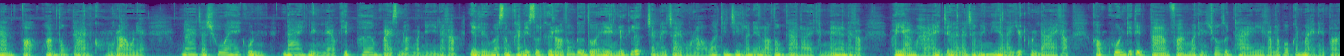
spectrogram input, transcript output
การตอบความต้องการของเราเนี่ยน่าจะช่วยให้คุณได้อีกหนึ่งแนวคิดเพิ่มไปสำหรับวันนี้นะครับ อย่าลืมว่าสำคัญที่สุดคือเราต้องดูตัวเองลึกๆ จากในใจของเราว่าจริง ๆ แล้วเนี่ยเราต้องการอะไรกันแน่นะครับ พยายามหาให้เจอแล้วจะไม่มีอะไรหยุดคุณได้ครับ ขอบคุณที่ติดตามฟังมาถึงช่วงสุดท้ายนี้ครับแล้วพบกันใหม่ในตอน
